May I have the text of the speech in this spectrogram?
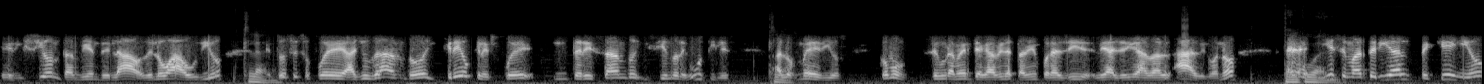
edición también de, la, de lo audio. Entonces eso fue ayudando y creo que les fue interesando y siéndoles útiles a los medios. Como seguramente a Gabriela también por allí le ha llegado algo, ¿no? Y ese material pequeño,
